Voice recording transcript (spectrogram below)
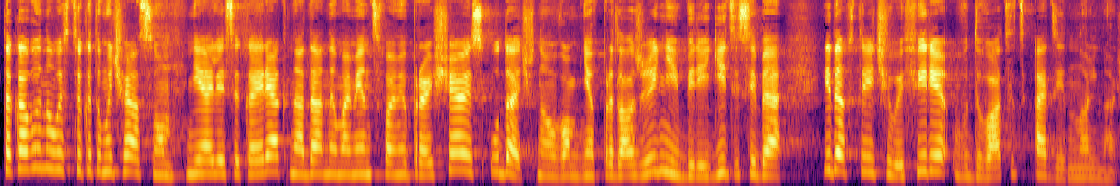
Таковы новости к этому часу. Я Олеся Кайряк. На данный момент с вами прощаюсь. Удачного вам дня в продолжении. Берегите себя. И до встречи в эфире в 21.00.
